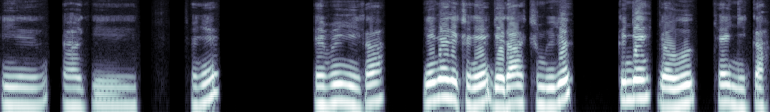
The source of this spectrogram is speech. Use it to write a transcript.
이야기 전에 에미니가 얘기하기 전에 내가 준비를 끝내놓을 테니까.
